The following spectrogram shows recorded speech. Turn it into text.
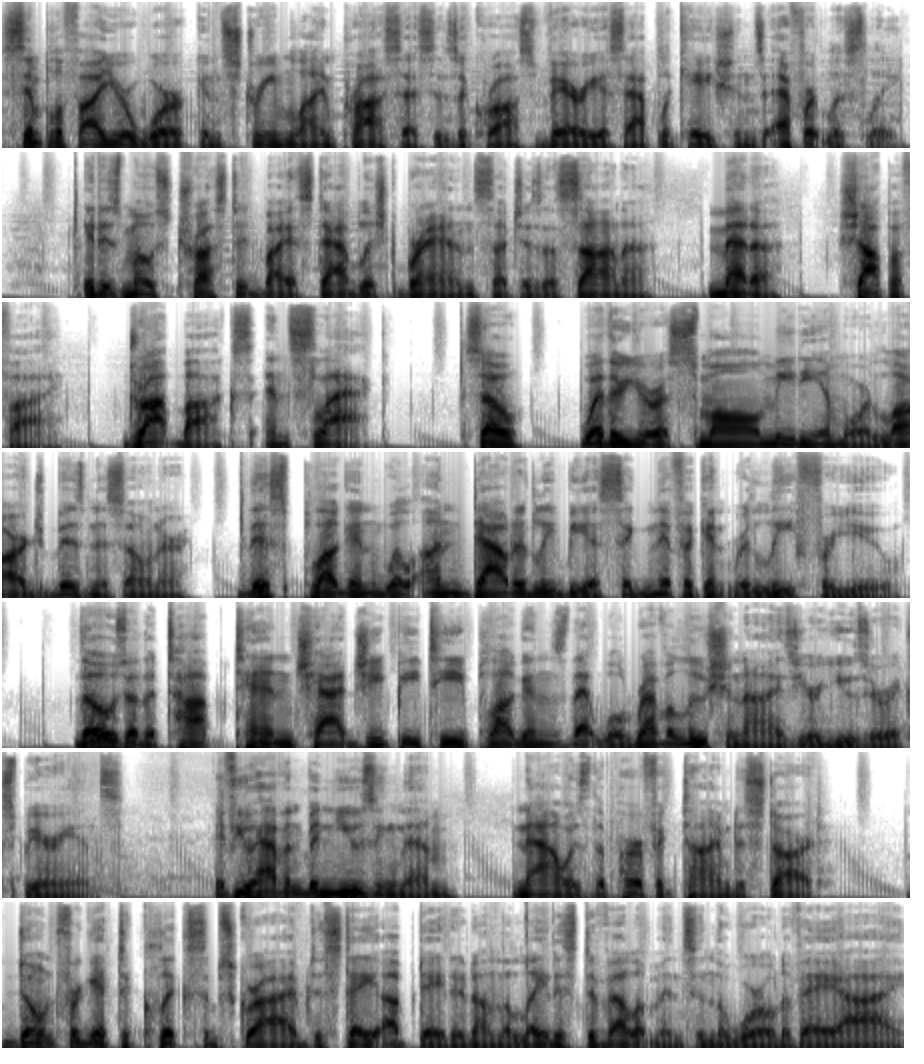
Simplify your work and streamline processes across various applications effortlessly. It is most trusted by established brands such as Asana, Meta, Shopify, Dropbox, and Slack. So, whether you're a small, medium, or large business owner, this plugin will undoubtedly be a significant relief for you. Those are the top 10 ChatGPT plugins that will revolutionize your user experience. If you haven't been using them, now is the perfect time to start. Don't forget to click subscribe to stay updated on the latest developments in the world of AI.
